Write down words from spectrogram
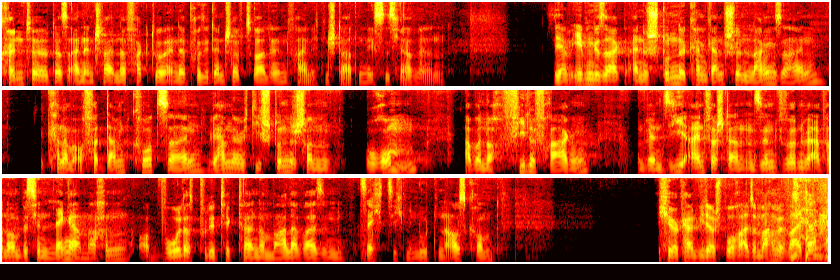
könnte das ein entscheidender Faktor in der Präsidentschaftswahl in den Vereinigten Staaten nächstes Jahr werden. Sie haben eben gesagt, eine Stunde kann ganz schön lang sein, sie kann aber auch verdammt kurz sein. Wir haben nämlich die Stunde schon rum aber noch viele Fragen. Und wenn Sie einverstanden sind, würden wir einfach noch ein bisschen länger machen, obwohl das Politikteil normalerweise mit 60 Minuten auskommt. Ich höre keinen Widerspruch, also machen wir weiter.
